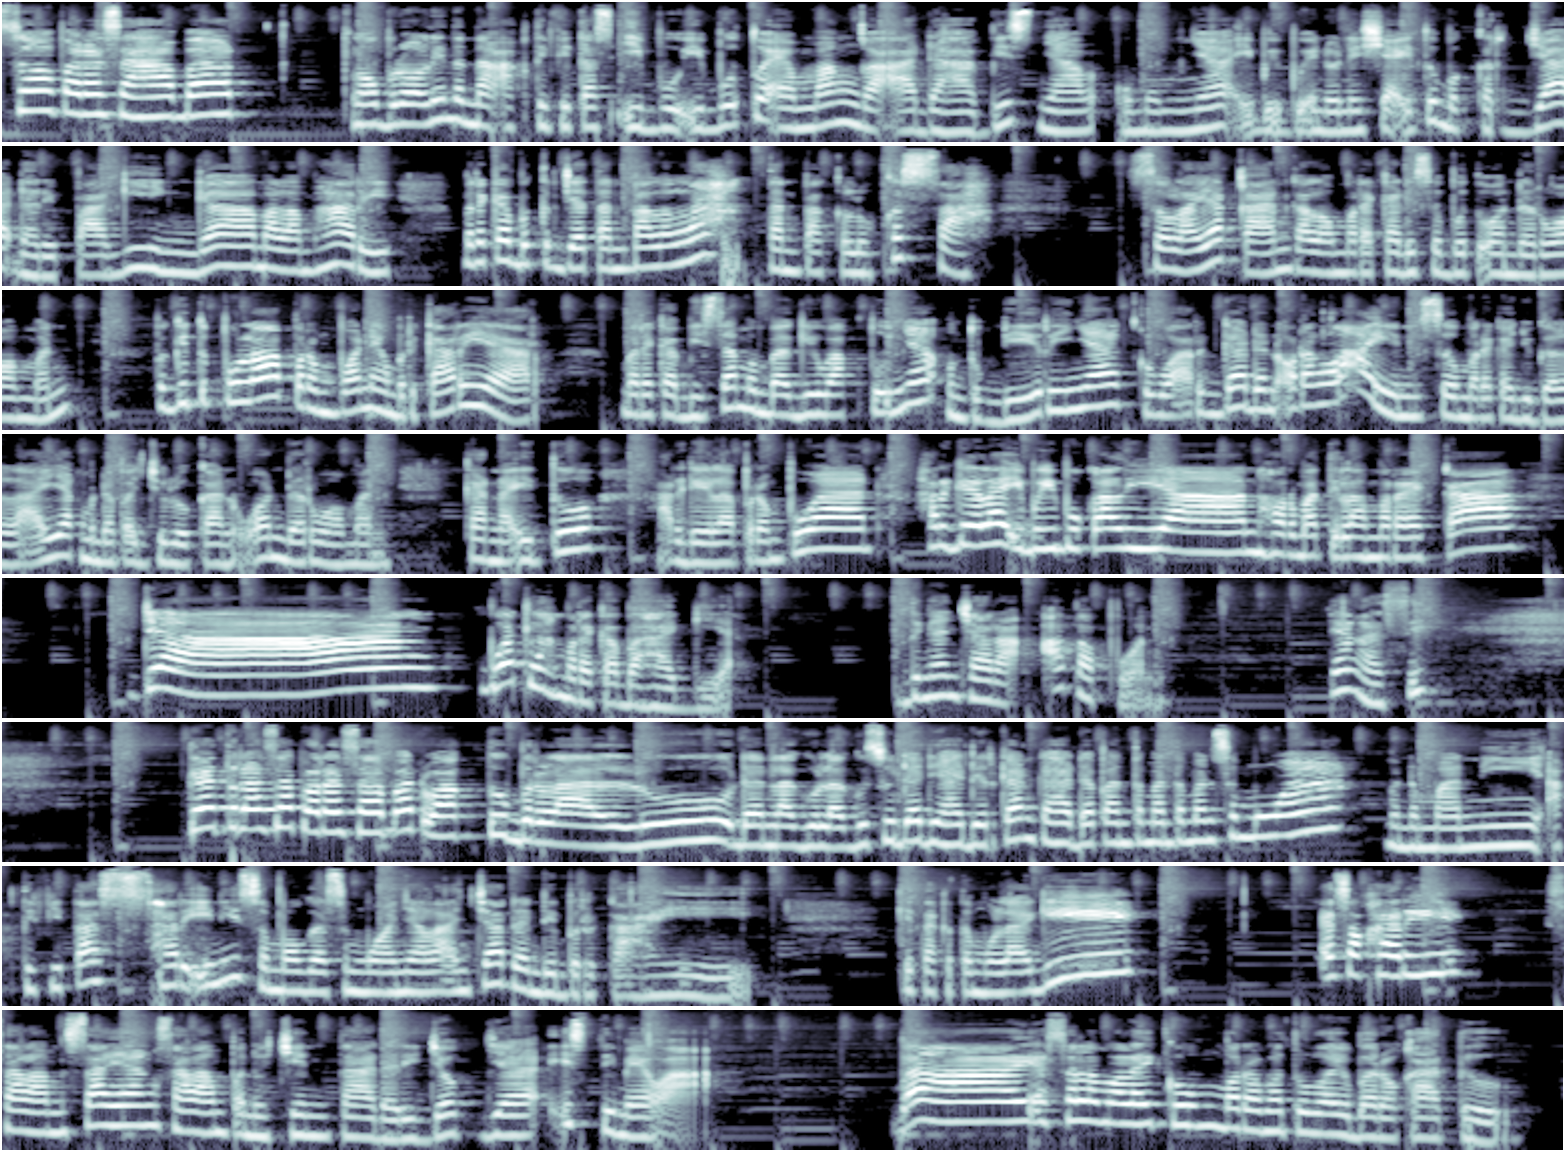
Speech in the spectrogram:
So, para sahabat, ngobrolin tentang aktivitas ibu-ibu tuh emang gak ada habisnya. Umumnya ibu-ibu Indonesia itu bekerja dari pagi hingga malam hari. Mereka bekerja tanpa lelah, tanpa keluh kesah. So kan kalau mereka disebut Wonder Woman? Begitu pula perempuan yang berkarier. Mereka bisa membagi waktunya untuk dirinya, keluarga, dan orang lain, so mereka juga layak mendapat julukan Wonder Woman. Karena itu, hargailah perempuan, hargailah ibu-ibu kalian, hormatilah mereka, dan buatlah mereka bahagia dengan cara apa pun. Ya nggak sih? Gak terasa para sahabat waktu berlalu dan lagu-lagu sudah dihadirkan ke hadapan teman-teman semua menemani aktivitas hari ini semoga semuanya lancar dan diberkahi. Kita ketemu lagi esok hari. Salam sayang, salam penuh cinta dari Jogja Istimewa. Bye. Assalamualaikum warahmatullahi wabarakatuh.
